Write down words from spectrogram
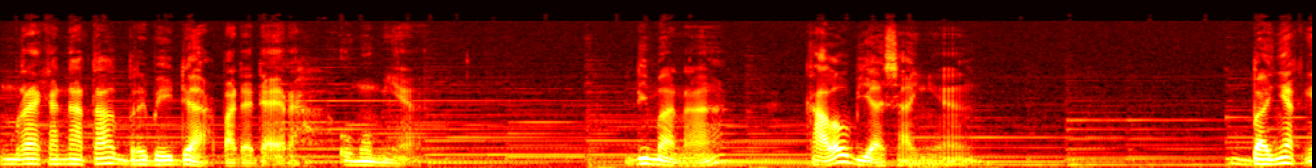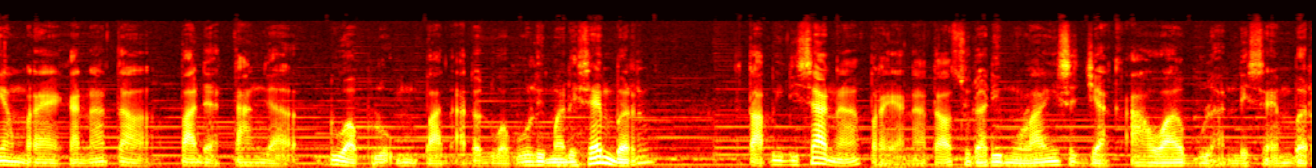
merayakan Natal berbeda pada daerah umumnya. Di mana kalau biasanya banyak yang merayakan Natal pada tanggal 24 atau 25 Desember, tetapi di sana perayaan Natal sudah dimulai sejak awal bulan Desember.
